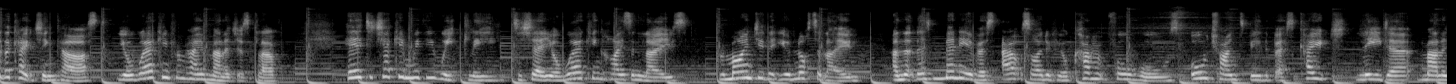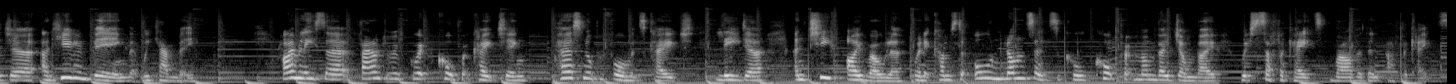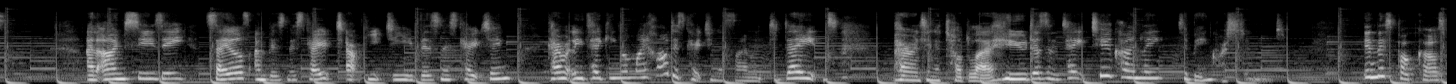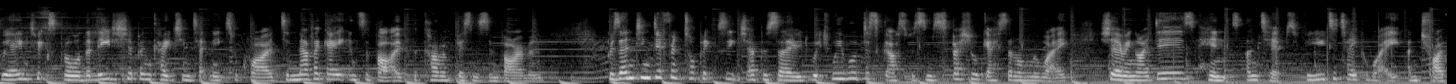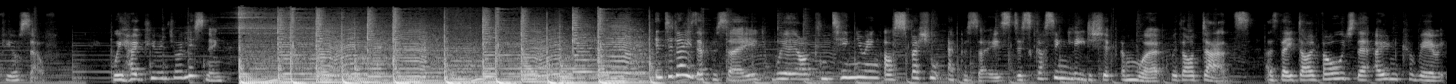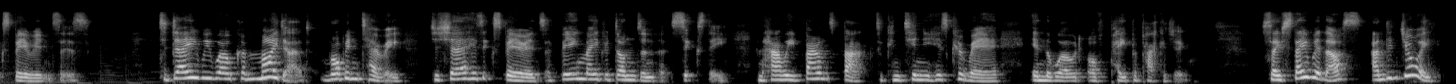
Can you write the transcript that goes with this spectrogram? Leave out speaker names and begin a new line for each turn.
to the Coaching Cast, your working from home managers club. Here to check in with you weekly, to share your working highs and lows, remind you that you're not alone, and that there's many of us outside of your current four walls, all trying to be the best coach, leader, manager, and human being that we can be. I'm Lisa, founder of Grip Corporate Coaching, personal performance coach, leader, and chief eye roller when it comes to all nonsensical corporate mumbo jumbo which suffocates rather than advocates.
And I'm Suzy, sales and business coach at Future You Business Coaching, currently taking on my hardest coaching assignment to date parenting a toddler who doesn't take too kindly to being questioned.
In this podcast, we aim to explore the leadership and coaching techniques required to navigate and survive the current business environment, presenting different topics each episode, which we will discuss with some special guests along the way, sharing ideas, hints, and tips for you to take away and try for yourself. We hope you enjoy listening. In today's episode, we are continuing our special episodes discussing leadership and work with our dads as they divulge their own career experiences. Today, we welcome my dad, Robin Terry, to share his experience of being made redundant at 60 and how he bounced back to continue his career in the world of paper packaging. So stay with us and enjoy.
